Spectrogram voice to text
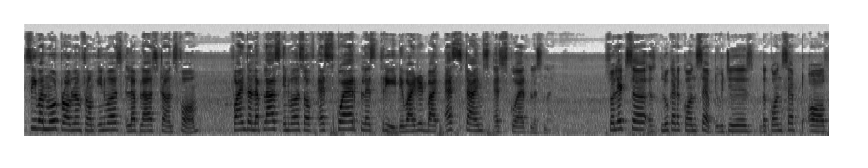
see one more problem from inverse Laplace transform. Find the Laplace inverse of s square plus 3 divided by s times s square plus 9. So let's uh, look at a concept which is the concept of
